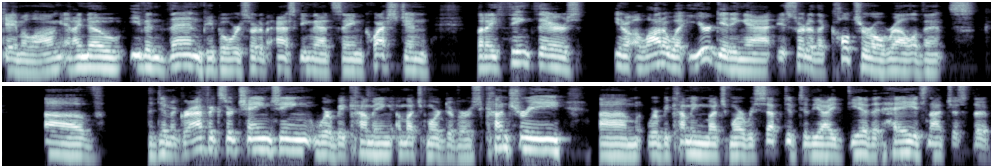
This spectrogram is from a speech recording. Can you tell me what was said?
came along. And I know even then people were sort of asking that same question. But I think there's, you know, a lot of what you're getting at is sort of the cultural relevance of the demographics are changing. We're becoming a much more diverse country. Um, we're becoming much more receptive to the idea that hey, it's not just the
